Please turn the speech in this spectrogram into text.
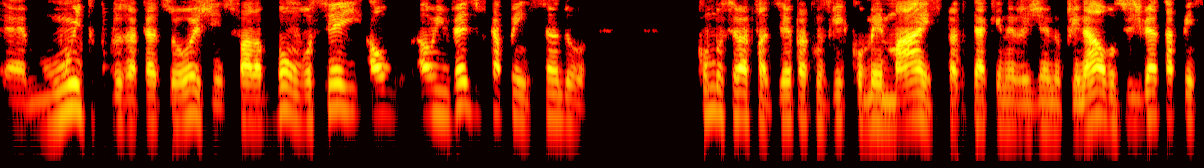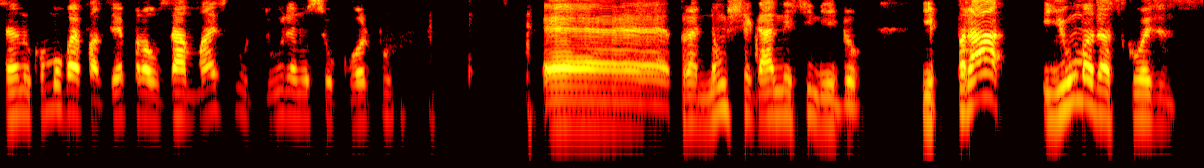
é, muito para os atletas hoje. Eles falam, bom, você, ao, ao invés de ficar pensando como você vai fazer para conseguir comer mais, para ter aquela energia no final, você devia estar pensando como vai fazer para usar mais gordura no seu corpo é, para não chegar nesse nível. E para e uma das coisas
